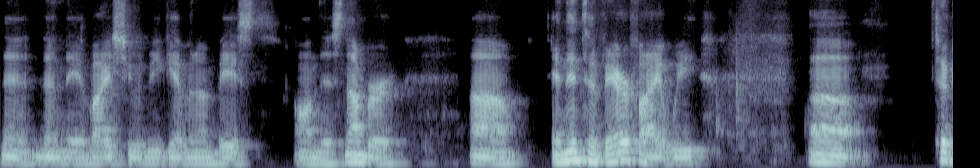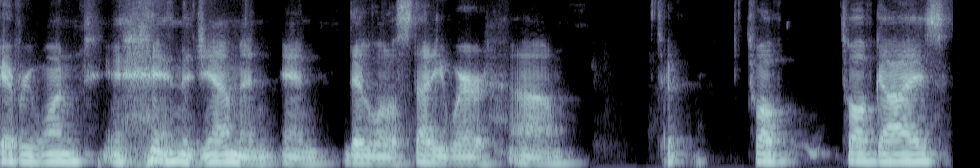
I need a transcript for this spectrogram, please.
than, than the advice you would be giving them based on this number. Um, and then to verify it, we uh, took everyone in the gym and, and did a little study where um, took 12, 12 guys,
